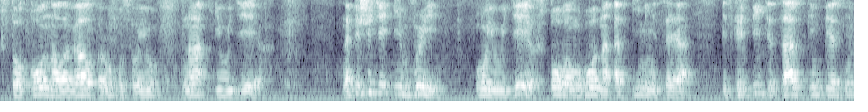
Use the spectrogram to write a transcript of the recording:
что он налагал руку свою на иудеях. Напишите и вы, о иудеях, что вам угодно от имени царя, и скрепите царским перстнем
